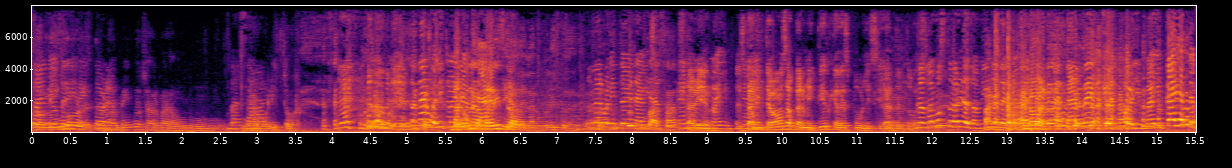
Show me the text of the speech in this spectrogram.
los años de domingos, los directora. domingos arma un, un arbolito. un arbolito de una Navidad. del arbolito. Un arbolito de Navidad. Está bien, está bien, te vamos a permitir que des publicidad de todo. Nos vemos todos los domingos de 9 Ah, no, a 6 de la tarde en Coyimayo. Cállate,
